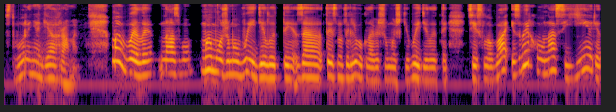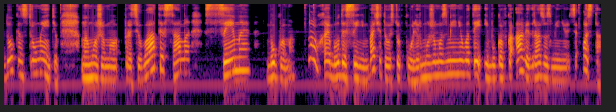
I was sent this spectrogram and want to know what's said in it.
Створення діаграми. Ми ввели назву, ми можемо виділити, затиснути ліву клавішу мишки, виділити ці слова, і зверху у нас є рядок інструментів. Ми можемо працювати саме з цими буквами. Ну, хай буде синім. Бачите, ось тут колір можемо змінювати, і буковка А відразу змінюється. Ось так.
